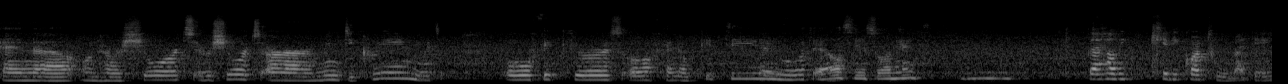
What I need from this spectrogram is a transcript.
And uh, on her shorts, her shorts are minty green with all figures of Hello Kitty. Yes. What else is on it? The Hello Kitty cartoon, I think,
